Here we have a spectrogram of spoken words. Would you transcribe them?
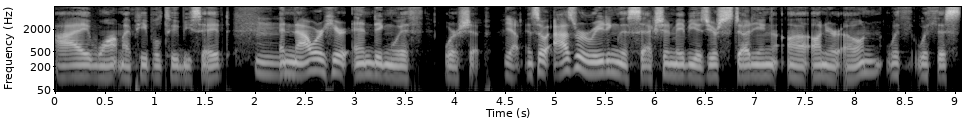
I want my people to be saved. And now we're here ending with worship. Yep. And so as we're reading this section, maybe as you're studying uh, on your own with with this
